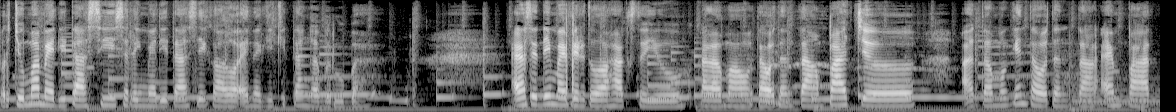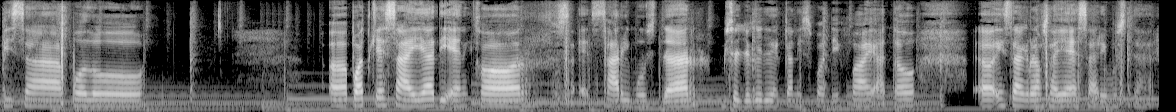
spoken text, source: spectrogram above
Percuma meditasi, sering meditasi kalau energi kita nggak berubah. I'm sending my virtual hugs to you. Kalau mau tahu tentang pace atau mungkin tahu tentang empat bisa follow uh, podcast saya di Anchor Sari Musdar bisa juga didengarkan di Spotify atau uh, Instagram saya Sari Musdar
